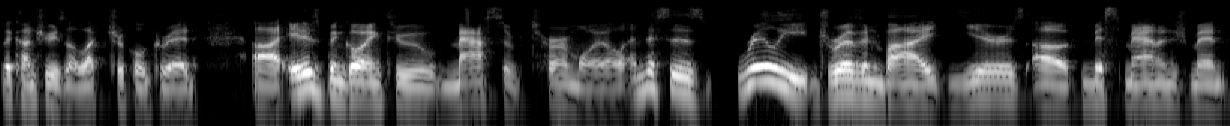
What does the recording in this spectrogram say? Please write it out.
the country's electrical grid. Uh, it has been going through massive turmoil, and this is really driven by years of mismanagement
